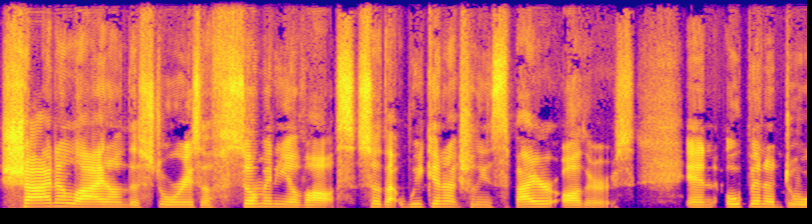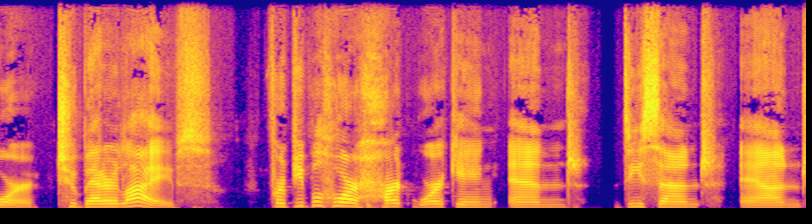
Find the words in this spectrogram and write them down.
shine a light on the stories of so many of us so that we can actually inspire others and open a door to better lives for people who are hardworking and decent and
